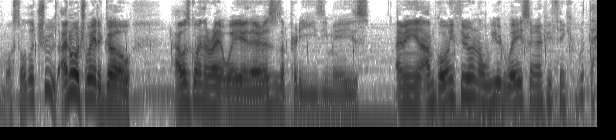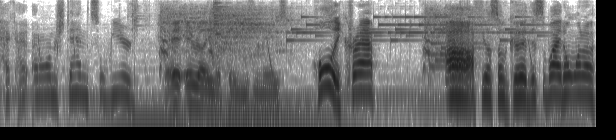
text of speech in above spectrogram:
I must know the truth. I know which way to go. I was going the right way there. This is a pretty easy maze. I mean, I'm going through it in a weird way, so I might be thinking, what the heck? I, I don't understand. It's so weird. It, it really is a pretty easy maze. Holy crap! Ah, oh, feels so good. This is why I don't want to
